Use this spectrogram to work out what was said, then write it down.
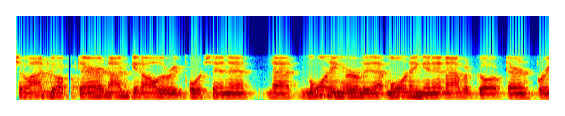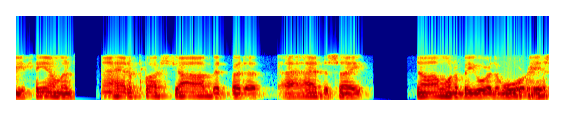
So I'd go up there and I'd get all the reports in that that morning, early that morning, and then I would go up there and brief him. And I had a plus job, but but uh, I had to say, no, I want to be where the war is.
